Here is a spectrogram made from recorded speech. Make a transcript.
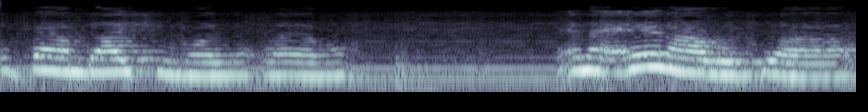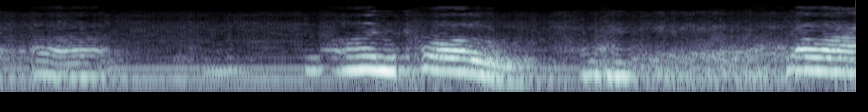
the foundation wasn't level. And, and I was uh, unclothed. so I,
